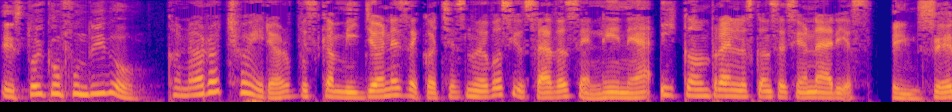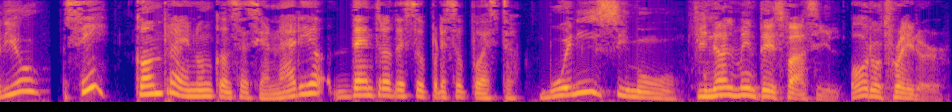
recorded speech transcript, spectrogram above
estoy confundido. Con AutoTrader busca millones de coches nuevos y usados en línea y compra en los concesionarios. ¿En serio? Sí, compra en un concesionario dentro de su presupuesto. Buenísimo. Finalmente es fácil. AutoTrader.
